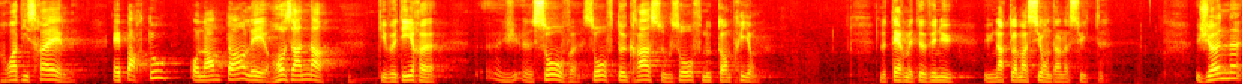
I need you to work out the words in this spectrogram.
roi d'Israël. Et partout, on entend les Hosanna, qui veut dire euh, sauve, sauve de grâce ou sauve, nous t'en prions. Le terme est devenu une acclamation dans la suite. Jeunes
